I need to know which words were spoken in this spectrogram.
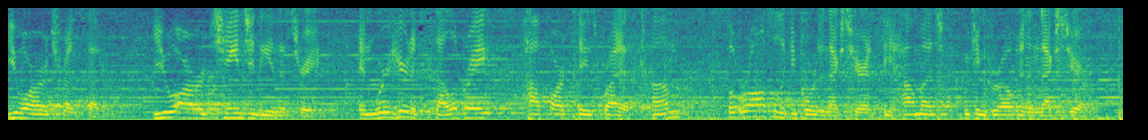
you are a trendsetter. You are changing the industry. And we're here to celebrate how far today's bride has come, but we're also looking forward to next year and see how much we can grow in the next year.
